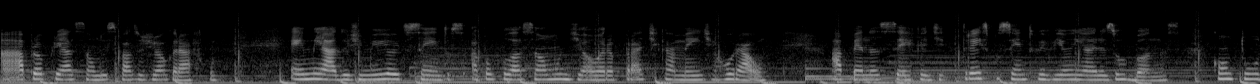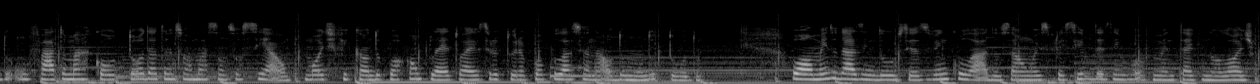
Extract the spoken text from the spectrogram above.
à apropriação do espaço geográfico. Em meados de 1800, a população mundial era praticamente rural. Apenas cerca de 3% viviam em áreas urbanas. Contudo, um fato marcou toda a transformação social, modificando por completo a estrutura populacional do mundo todo. O aumento das indústrias vinculados a um expressivo desenvolvimento tecnológico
